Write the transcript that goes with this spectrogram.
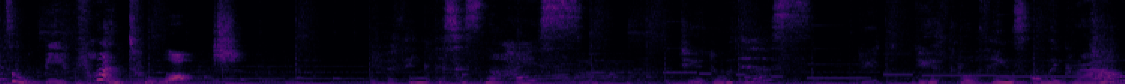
It'll be fun to watch. Think this is nice? Do you do this? Do you, do you throw things on the ground?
